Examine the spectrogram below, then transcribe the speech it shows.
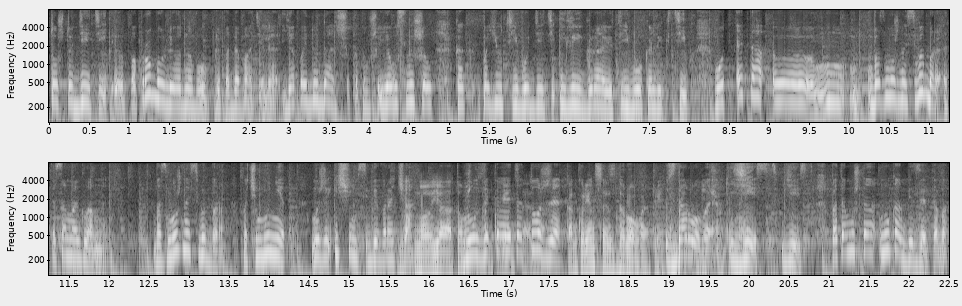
то, что дети э, попробовали одного преподавателя, я пойду дальше, потому что я услышал, как поют его дети или играют его коллектив. Вот это э, возможность выбора, это самое главное. Возможность выбора. Почему нет? Мы же ищем себе врача. Но я о том, что Музыка конкуренция, это да, тоже конкуренция здоровая при этом. Здоровая. Есть, есть. Потому что, ну как без этого?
